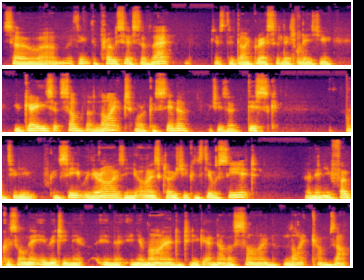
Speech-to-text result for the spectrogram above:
So um, I think the process of that, just to digress a little, is you, you gaze at some light or a kasina, which is a disc until you can see it with your eyes and your eyes closed you can still see it. And then you focus on the image in your in, the, in your mind until you get another sign light comes up.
